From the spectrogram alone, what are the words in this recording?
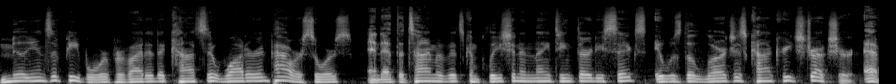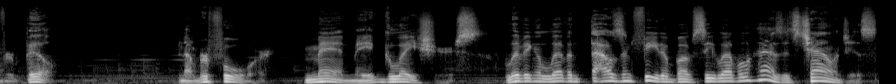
Millions of people were provided a constant water and power source, and at the time of its completion in 1936, it was the largest concrete structure ever built. Number 4. Man made glaciers. Living 11,000 feet above sea level has its challenges,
